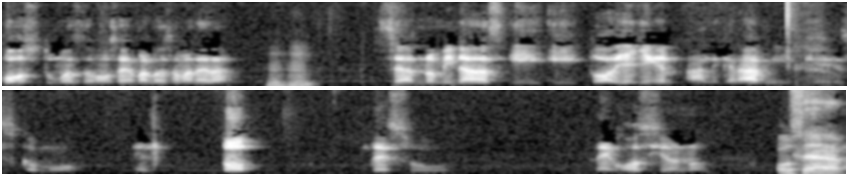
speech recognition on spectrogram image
póstumas, vamos a llamarlo de esa manera, sean nominadas y, y todavía lleguen al Grammy, que es como el top de su negocio, ¿no? o sea.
